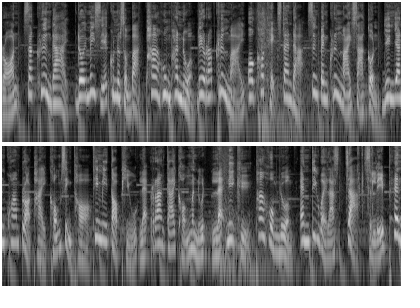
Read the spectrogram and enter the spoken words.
ร้อนซักเครื่องได้ โดยไม่เสียคุณสมบัติ ผ้าหุ้มผ้านวม ได้รับเครื่องหมาย o c o t e x Standard ซึ่งเป็นเครื่องหมายายสากล ยืนยันความปลอดภัยของสิ่งทอที่มีต่อผิวและร่างกายของมนุษย์ และนี่คือผ้าห่มนวมแอนตี้ไวรัสจาก Sleep Pen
